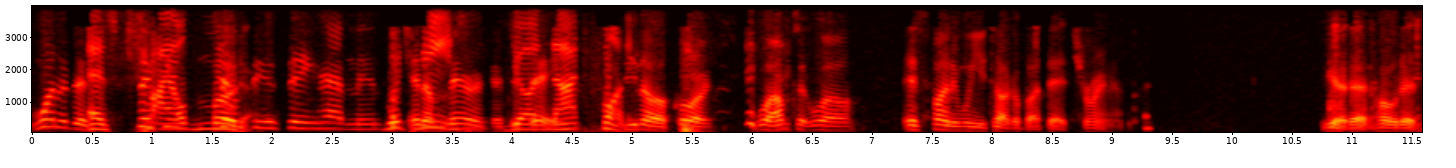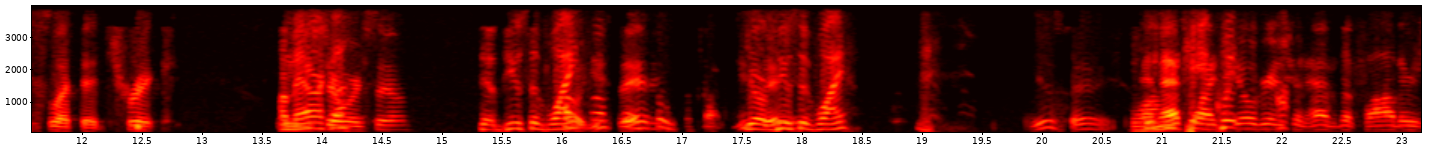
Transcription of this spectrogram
one of the as child murder. thing happening Which in means America today. you're not funny. You know, of course. Well, I'm t- well. It's funny when you talk about that tramp. Yeah, that whole that slut, that trick. when you America? show herself. The abusive wife? Oh, you said it. You Your said abusive wife? You said it. and that's why can't quit- children I- should have the fathers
